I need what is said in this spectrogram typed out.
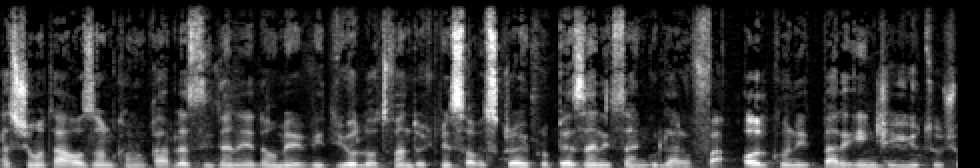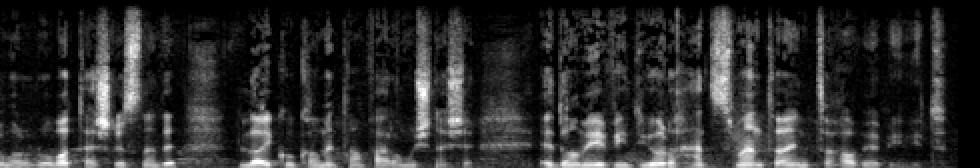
از شما تقاضا می‌کنم قبل از دیدن ادامه ویدیو لطفا دکمه سابسکرایب رو بزنید زنگوله رو فعال کنید. برای اینکه یوتیوب شما رو ربات تشخیص نده لایک و کامنت هم فراموش نشه. ادامه ویدیو رو حتما تا انتها ببینید.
